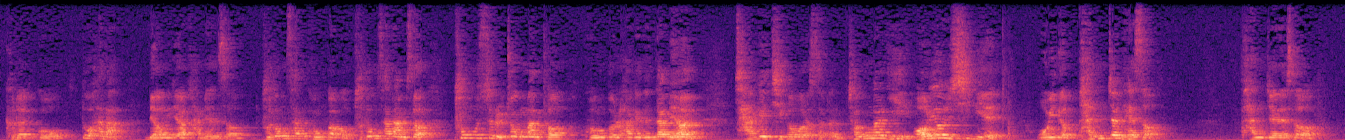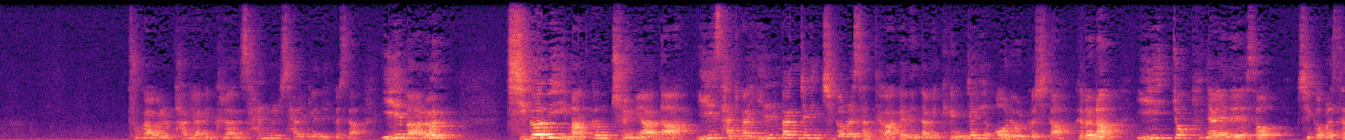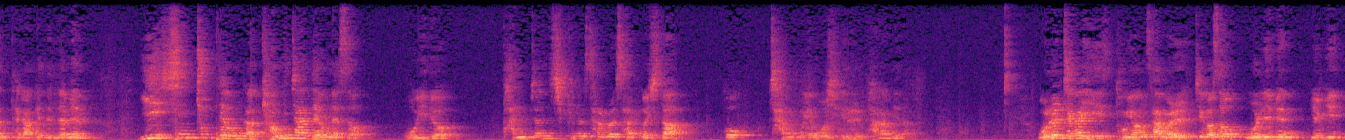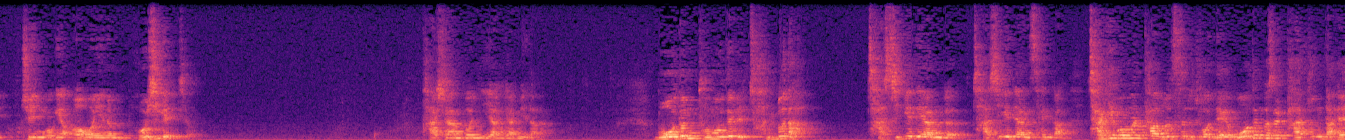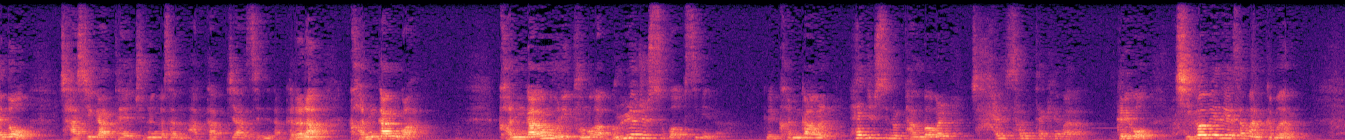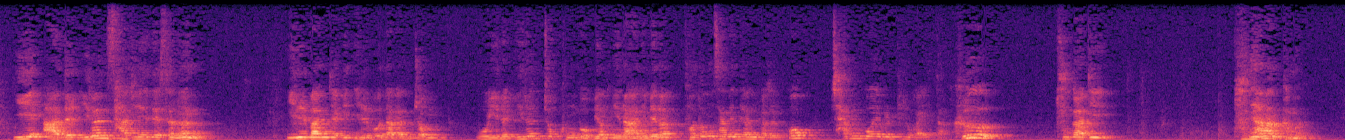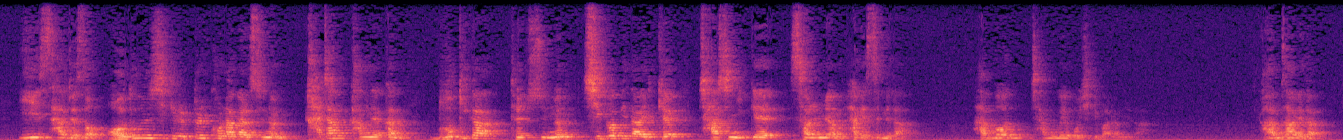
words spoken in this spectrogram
그렇고 또 하나 명략하면서 부동산 공부하고 부동산 하면서 풍수를 조금만 더 공부를 하게 된다면 자기 직업으로서는 정말 이 어려운 시기에 오히려 반전해서 반전해서 두각을 발휘하는 그러한 삶을 살게 될 것이다. 이 말은 직업이 이만큼 중요하다. 이 사주가 일반적인 직업을 선택하게 된다면 굉장히 어려울 것이다. 그러나 이쪽 분야에 대해서 직업을 선택하게 된다면 이 신축대운과 경자대운에서 오히려 반전시키는 삶을 살 것이다. 꼭 참고해 보시기를 바랍니다. 오늘 제가 이 동영상을 찍어서 올리면 여기 주인공의 어머니는 보시겠죠. 다시 한번 이야기합니다. 모든 부모들 전부 다 자식에 대한 것, 자식에 대한 생각, 자기 몸은 다 으스러주고 내 모든 것을 다 준다 해도 자식한테 주는 것은 아깝지 않습니다. 그러나 건강과 건강은 우리 부모가 물려줄 수가 없습니다. 그 건강을 해줄 수 있는 방법을 잘 선택해봐라. 그리고 직업에 대해서만큼은 이 아들 이런 사주에 대해서는 일반적인 일보다는 좀 오히려 이런 쪽 공부, 명리나 아니면 부동산에 대한 것을 꼭 참고해 볼 필요가 있다. 그 두 가지 분야만큼은 이 사주에서 어두운 시기를 뚫고 나갈 수 있는 가장 강력한 무기가 될 수 있는 직업이다 이렇게 자신 있게 설명하겠습니다. 한번 참고해 보시기 바랍니다. 감사합니다.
